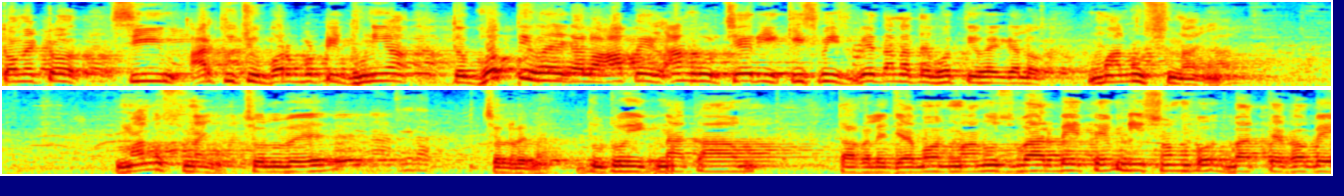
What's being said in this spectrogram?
টমেটো, সিম, আর কিছু বরবটি, ধুনিয়া তো ভর্তি হয়ে গেল। আপেল, আঙ্গুর, চেরি কিশমিশ বেদানাতে ভর্তি হয়ে গেল। মানুষ নাই। মানুষ নাই। চলবে? চলবে না। দুটোই না কাম। তাহলে যেমন মানুষ বাড়বে, তেমনি সম্পদ বাড়তে হবে।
